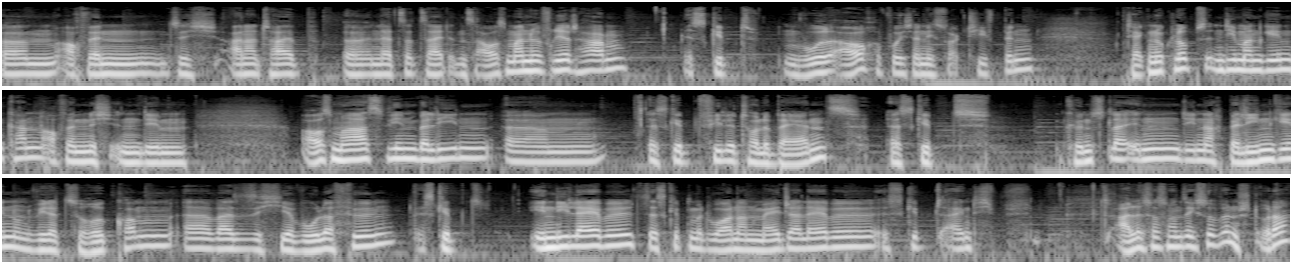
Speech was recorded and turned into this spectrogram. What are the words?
Ähm, auch wenn sich anderthalb äh, in letzter Zeit ins Ausmanövriert haben. Es gibt wohl auch, obwohl ich da nicht so aktiv bin, Techno-Clubs, in die man gehen kann, auch wenn nicht in dem Ausmaß wie in Berlin. Ähm, es gibt viele tolle Bands. Es gibt KünstlerInnen, die nach Berlin gehen und wieder zurückkommen, äh, weil sie sich hier wohler fühlen. Es gibt Indie-Labels, es gibt mit Warner ein Major-Label, es gibt eigentlich alles, was man sich so wünscht, oder?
